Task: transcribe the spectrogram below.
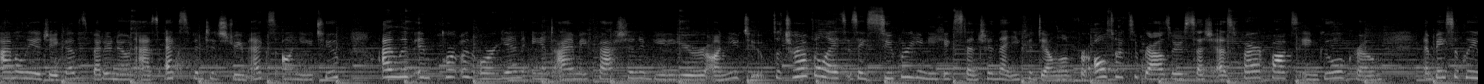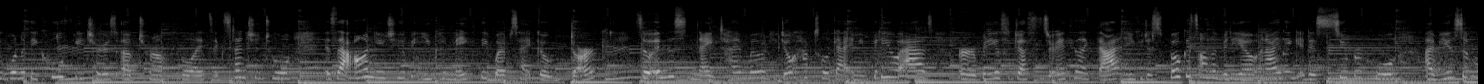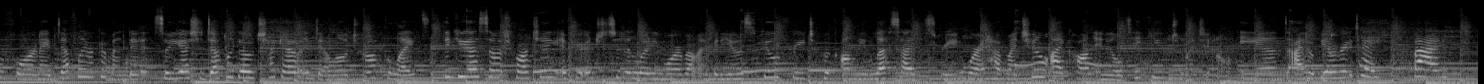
I'm Aleia Jacobs, better known as X Vintage Dream X on YouTube. I live in Portland, Oregon, and I am a fashion and beauty guru on YouTube. So Turn Off the Lights is a super unique extension that you can download for all sorts of browsers such as Firefox and Google Chrome. And basically one of the cool features of Turn Off the Lights extension tool is that on YouTube you can make the website go dark. So in this nighttime mode, you don't have to look at any video ads or video suggestions or anything like that, and you can just focus on the video, and I think it is super cool. I've used it before, and I definitely recommend it, so you guys should definitely go check out and download Turn Off the Lights. Thank you guys so much for watching. If you're interested in learning more about my videos, feel free to click on the left side of the screen where I have my channel icon, and it'll take you to my channel. And I hope you have a great day. Bye!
